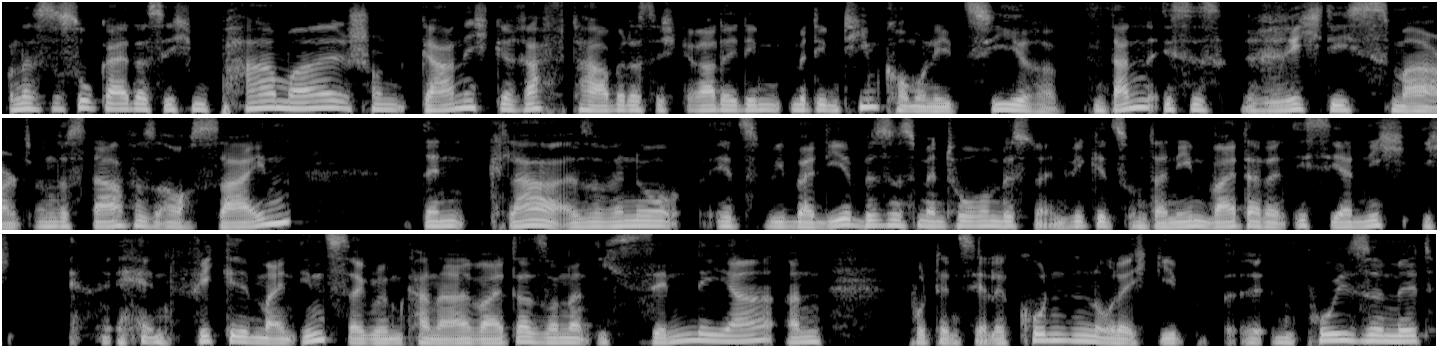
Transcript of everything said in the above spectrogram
Und das ist so geil, dass ich ein paar Mal schon gar nicht gerafft habe, dass ich gerade dem, mit dem Team kommuniziere. Und dann ist es richtig smart. Und das darf es auch sein. Denn klar, also wenn du jetzt wie bei dir Business-Mentorin bist, du entwickelst Unternehmen weiter, dann ist ja nicht, ich entwickle meinen Instagram-Kanal weiter, sondern ich sende ja an potenzielle Kunden oder ich gebe äh, Impulse mit,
